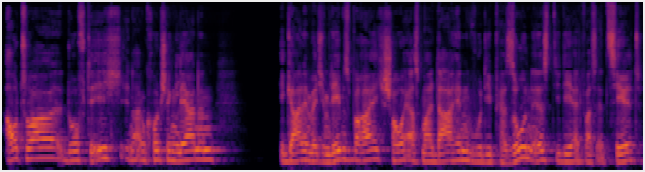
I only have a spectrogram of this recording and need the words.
Autor, durfte ich in einem Coaching lernen, egal in welchem Lebensbereich, schau erstmal dahin, wo die Person ist, die dir etwas erzählt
